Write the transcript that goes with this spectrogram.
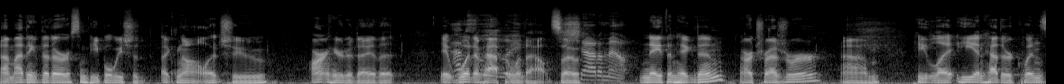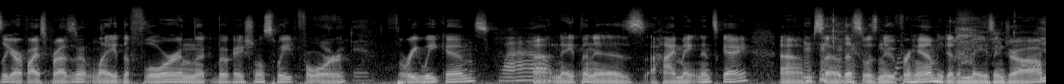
um, I think that there are some people we should acknowledge who aren't here today that it wouldn't have happened without. So Shout them out. Nathan Higdon, our treasurer, um, he la- he and Heather Quinsley, our vice president, laid the floor in the vocational suite for three weekends. Wow. Uh, Nathan is a high maintenance gay, um, so this was new for him. He did an amazing job.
